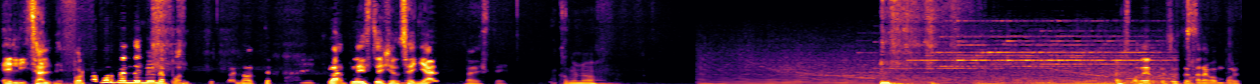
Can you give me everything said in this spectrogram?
Elizalde. Por favor, mándenme una no, te- PlayStation señal. Este, ¿Cómo no? joder, esos de Dragon Ball.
